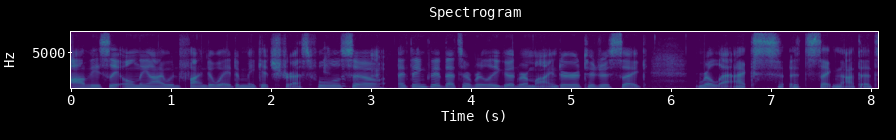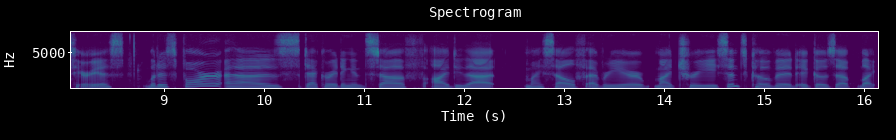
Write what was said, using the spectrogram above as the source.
obviously only I would find a way to make it stressful. So I think that that's a really good reminder to just like relax. It's like not that serious. But as far as decorating and stuff, I do that myself every year. My tree, since COVID, it goes up like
